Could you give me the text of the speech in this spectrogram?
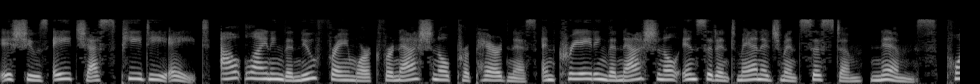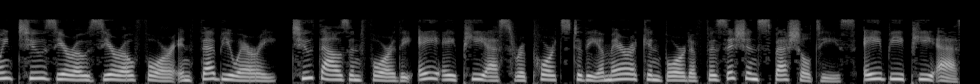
issues HSPD-8, outlining the new framework for national preparedness and creating the National Incident Management System NIMS. 2004 In February 2004 the AAPS reports to the American Board of Physician Specialties ABPS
